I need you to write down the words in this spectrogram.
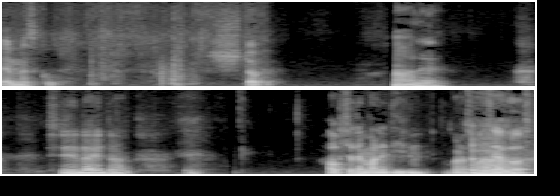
M ist gut. Stopp. Male? Steht denn dahinter? Hauptstadt der Malediven. Oh Gott, das war Ah. sehr lost.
